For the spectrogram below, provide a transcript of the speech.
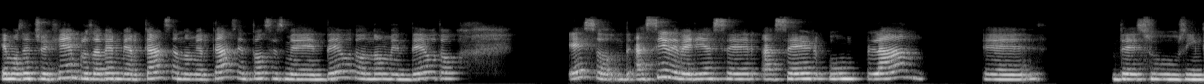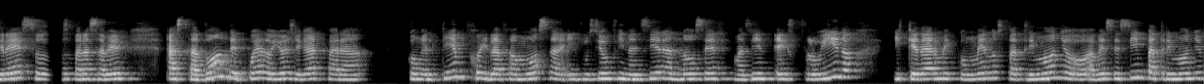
Hemos hecho ejemplos, a ver, me alcanza, no me alcanza, entonces me endeudo, no me endeudo. Eso, así debería ser hacer un plan eh, de sus ingresos para saber hasta dónde puedo yo llegar para, con el tiempo y la famosa inclusión financiera, no ser más bien excluido y quedarme con menos patrimonio o a veces sin patrimonio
